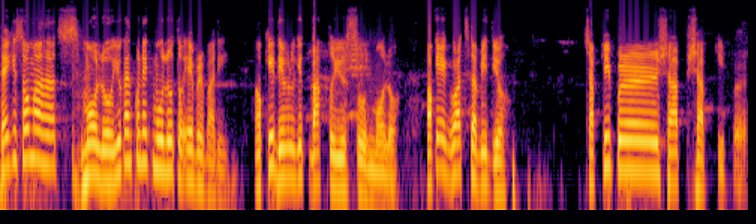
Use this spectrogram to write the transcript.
Thank you so much, Molo. You can connect Molo to everybody. Okay, they will get back to you soon, Molo. Okay, watch the video. Shopkeeper, shop, shopkeeper.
